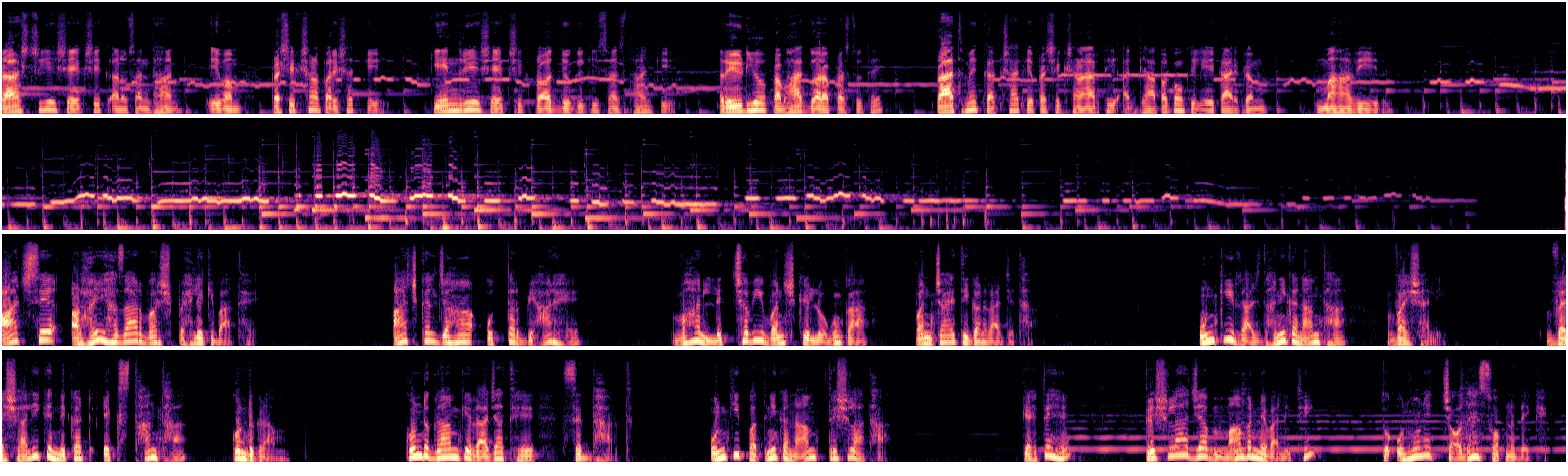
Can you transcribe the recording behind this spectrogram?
राष्ट्रीय शैक्षिक अनुसंधान एवं प्रशिक्षण परिषद के केंद्रीय शैक्षिक प्रौद्योगिकी संस्थान के रेडियो प्रभाग द्वारा प्रस्तुत है प्राथमिक कक्षा के प्रशिक्षणार्थी अध्यापकों के लिए कार्यक्रम महावीर। आज से अढ़ाई हज़ार वर्ष पहले की बात है। आजकल जहाँ उत्तर बिहार है, वहाँ लिच्छवी वंश के लोगों का पंचायती गणराज्य था। उनकी राजधानी का नाम था वैशाली। वैशाली के निकट एक स्थान था कुंडग्राम। कुंडग्राम के राजा थे सिद्धार्थ। उनकी पत्नी का नाम त्रिशला था। कहते हैं, त्रिशला जब माँ बनने वाली थी तो उन्होंने चौदह स्वप्न देखे।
